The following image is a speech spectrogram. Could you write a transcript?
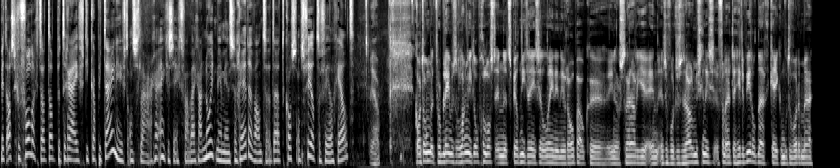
Met als gevolg dat dat bedrijf die kapitein heeft ontslagen... en gezegd van wij gaan nooit meer mensen redden... want eh, dat kost ons veel te veel geld. Ja. Kortom, het probleem is nog lang niet opgelost... en het speelt niet eens alleen in Europa, ook uh, in Australië en, enzovoort. Dus er zou misschien eens vanuit de hele wereld naar gekeken moeten worden... maar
